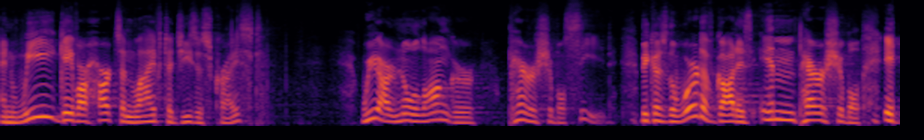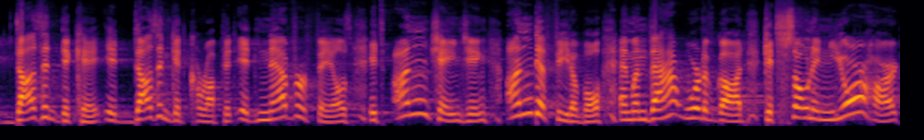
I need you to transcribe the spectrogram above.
and we gave our hearts and life to Jesus Christ, we are no longer perishable seed because the word of God is imperishable. It doesn't decay, it doesn't get corrupted, it never fails, it's unchanging, undefeatable. And when that word of God gets sown in your heart,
